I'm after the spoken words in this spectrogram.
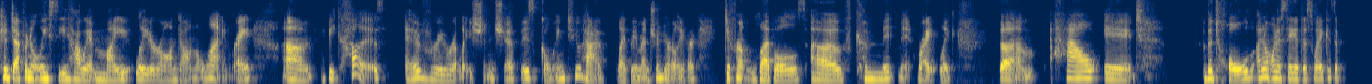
could definitely see how it might later on down the line, right? Um, because every relationship is going to have, like we mentioned earlier, different levels of commitment, right? Like the um, how it the toll, I don't want to say it this way because it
